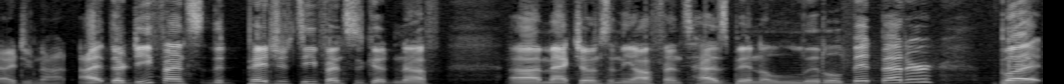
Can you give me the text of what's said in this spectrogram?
I do not. I, their defense, the Patriots' defense is good enough. Uh, Mac Jones in the offense has been a little bit better, but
